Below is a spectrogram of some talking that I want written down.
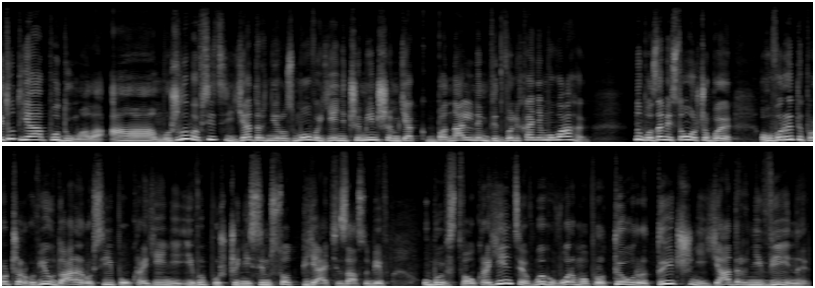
І тут я подумала: а можливо, всі ці ядерні розмови є нічим іншим як банальним відволіканням уваги? Ну бо замість того, щоб говорити про чергові удари Росії по Україні і випущені 705 засобів убивства українців, ми говоримо про теоретичні ядерні війни,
